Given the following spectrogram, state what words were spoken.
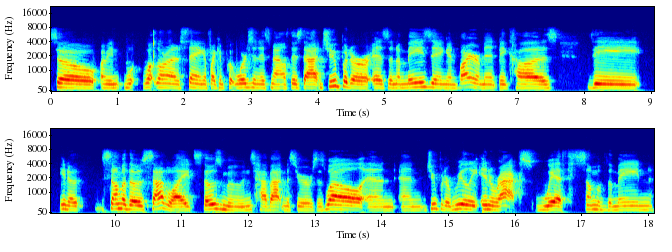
so I mean, what Laurent is saying, if I can put words in his mouth, is that Jupiter is an amazing environment because the you know some of those satellites, those moons, have atmospheres as well, and and Jupiter really interacts with some of the main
